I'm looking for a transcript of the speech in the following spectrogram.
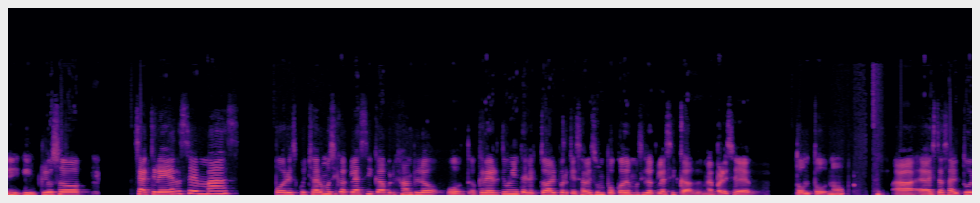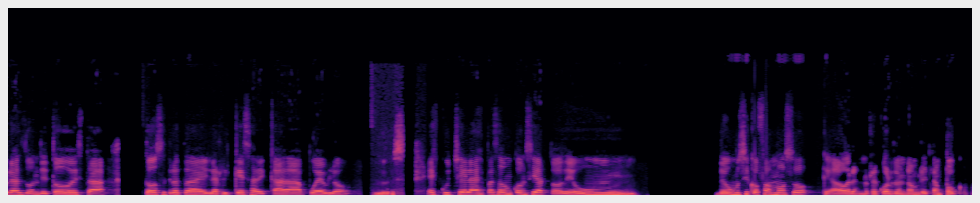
incluso, sea, creerse más por escuchar música clásica, por ejemplo, o, creerte un intelectual porque sabes un poco de música clásica, me parece tonto, ¿no? A, a estas alturas donde todo está, todo se trata de la riqueza de cada pueblo, pues, escuché la vez pasada un concierto de un de un músico famoso, que ahora no recuerdo el nombre tampoco,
